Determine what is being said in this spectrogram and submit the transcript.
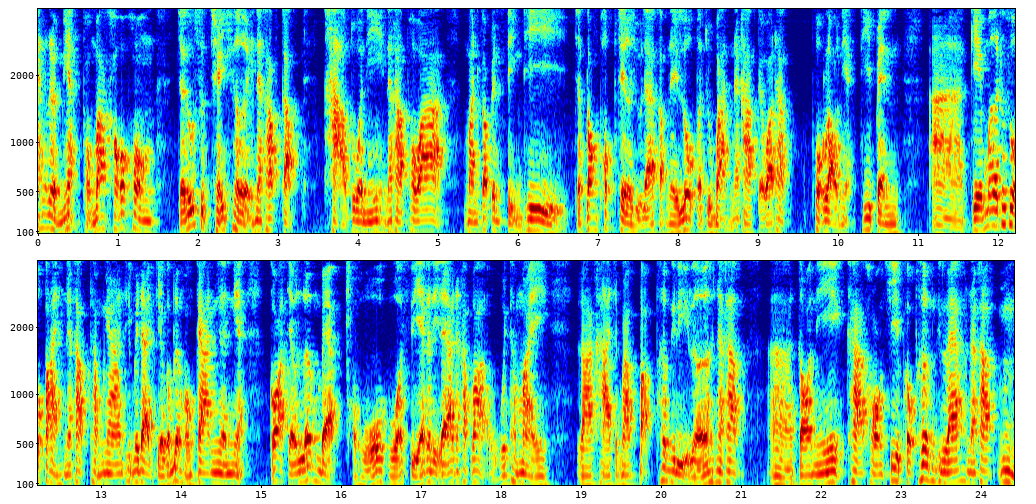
นซ์แบบเนี้ผมว่าเขาก็คงจะรู้สึกเฉย ๆ นะครับกับข่าวตัวนี้นะครับ เพราะว่า มันก็เป็นสิ่งที่จะต้องพบเจออยู่แล้วกับในโลกปัจจุบันนะครับ แต่ว่าถ้าพวกเราเนี่ยที่เป็นเกมเมอร์ทั่วๆไปนะครับทำงานที่ไม่ได้เกี่ยวกับเรื่องของการเงินเนี่ยก็อาจจะเริ่มแบบโอ้โหหัวเสียกันอีกแล้วนะครับ ว่าโอ้ยทำไมราคาจะมาปรับเพิ่มกันอีกเหรอนะครับอตอนนี้ค่าครองชีพก็เพิ่มขึ้นแล้วนะครับ อืม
